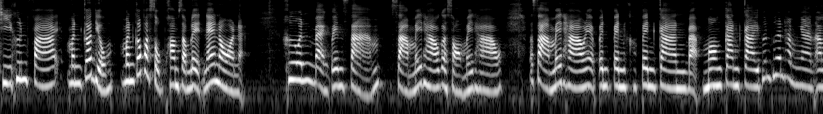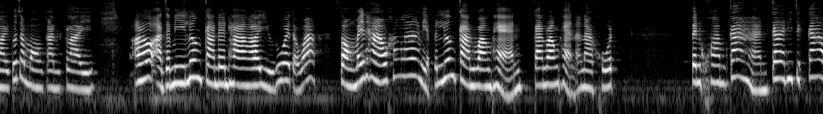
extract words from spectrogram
ชี้ขึ้นฟ้า มันก็เดี๋ยวมันก็ประสบความสำเร็จแน่นอนอะคือมันแบ่งเป็นสามสามไม้เท้ากับสองไม้เท้าสามไม้เท้าเนี่ยเป็นเป็นเป็นการแบบมองการไกลเพื่อนๆทำงานอะไรก็จะมองการไกลแล้วอาจจะมีเรื่องการเดินทางอะไรอยู่ด้วย แต่ว่าสองไม้เท้าข้างล่างเนี่ยเป็นเรื่องการวางแผน การวางแผนอนาคต เป็นความกล้าหาญกล้าที่จะก้าว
